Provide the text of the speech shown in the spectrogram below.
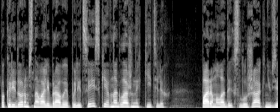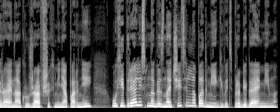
По коридорам сновали бравые полицейские в наглаженных кителях. Пара молодых служак, невзирая на окружавших меня парней, ухитрялись многозначительно подмигивать, пробегая мимо.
